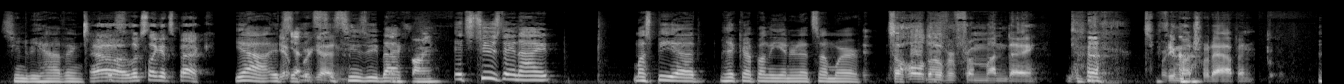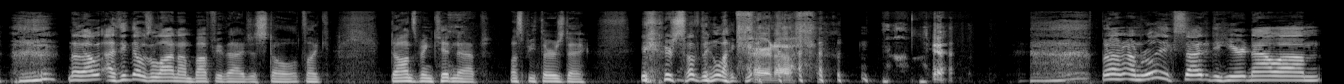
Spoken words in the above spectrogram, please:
seem to be having. Oh, it looks like it's back. Yeah, it's, Yep, we're it's- good. it seems to be back. that's fine. It's Tuesday night. Must be a hiccup on the internet somewhere. It's a holdover from Monday. It's pretty much what happened. No, that, I think that was a line on Buffy that I just stole. It's like Dawn's been kidnapped. Must be Thursday, or something like that. Fair enough. yeah. But I'm, I'm really excited to hear. it. Now, um,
